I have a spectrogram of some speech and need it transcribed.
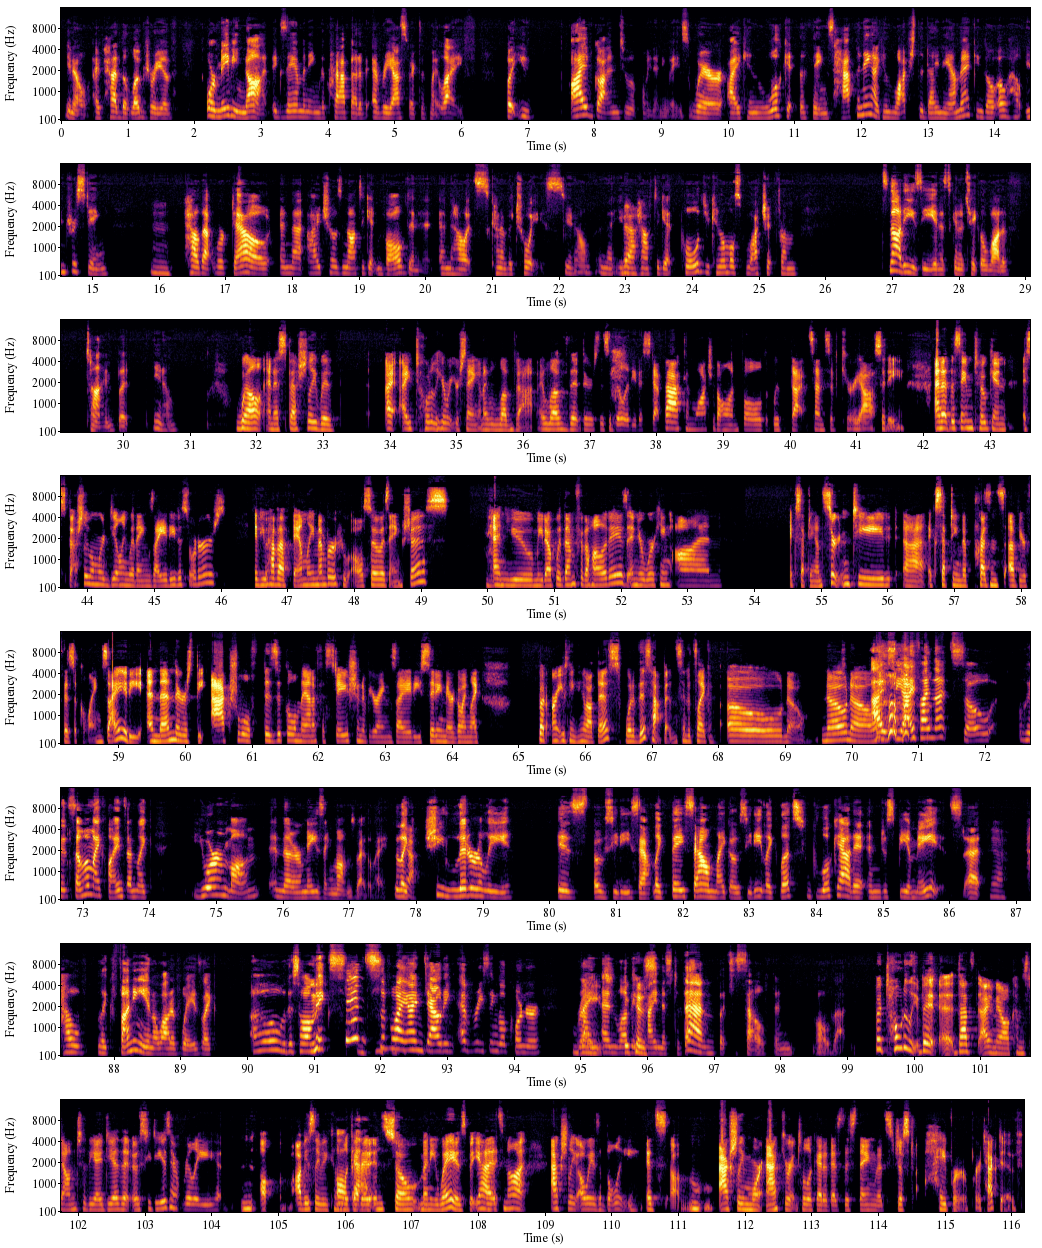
you know, I've had the luxury of, or maybe not, examining the crap out of every aspect of my life. But you, I've gotten to a point, anyways, where I can look at the things happening. I can watch the dynamic and go, oh, how interesting Mm. how that worked out and that I chose not to get involved in it and how it's kind of a choice, you know, and that you Yeah. don't have to get pulled. You can almost watch it from it's not easy and it's going to take a lot of time, but you know, Well, and especially with I, I totally hear what you're saying, and I love that. I love that there's this ability to step back and watch it all unfold with that sense of curiosity. And at the same token, especially when we're dealing with anxiety disorders, if you have a family member who also is anxious and you meet up with them for the holidays and you're working on accepting uncertainty, uh, accepting the presence of your physical anxiety. And then there's the actual physical manifestation of your anxiety sitting there going like, but aren't you thinking about this? What if this happens? And it's like, oh no, no, no. I see I find that so with some of my clients I'm like your mom and they're amazing moms by the way. Like Yeah. she literally is OCD sound like they sound like OCD. Like let's look at it and just be amazed at yeah. how like funny in a lot of ways like oh this all makes sense of why I'm doubting every single corner right, and loving because kindness to them but to self and all of that. But totally, but uh, that I know all comes down to the idea that OCD isn't really. Obviously, we can All look at it in so many ways, but yeah, Right. it's not actually always a bully. It's um, actually more accurate to look at it as this thing that's just hyper protective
